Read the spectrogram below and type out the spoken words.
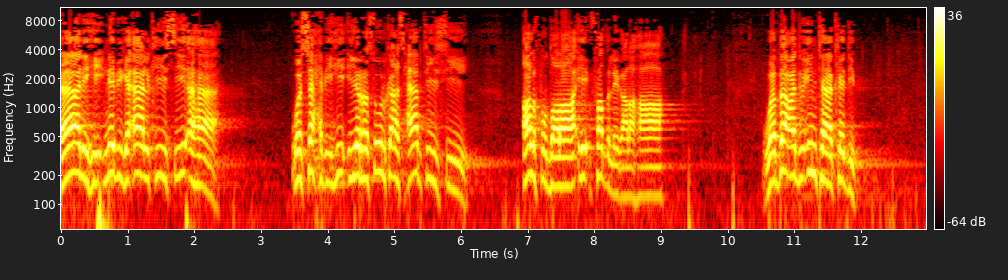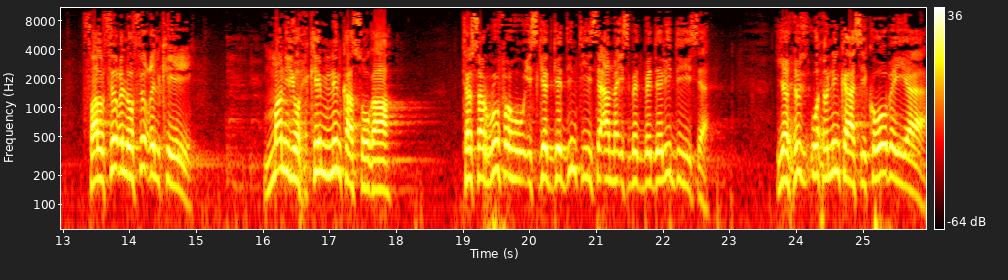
aalihi nebiga aalkiisii ahaa wa saxbihi iyo rasuulka asxaabtiisii alfudalaa'i fadliga lahaa wa bacdu intaa kadib falficlu ficilkii man yuxkim ninka suga tasarufahu isgedgedintiisa ama isbedbedelidiisa wuxuu ninkaasi koobayaa.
